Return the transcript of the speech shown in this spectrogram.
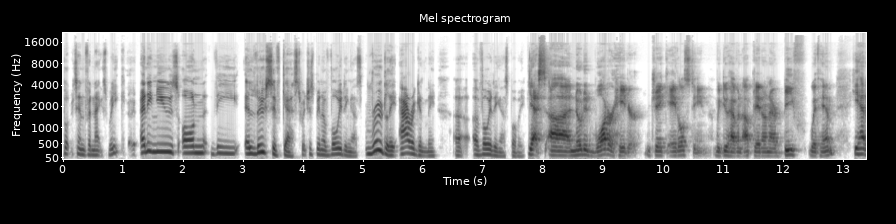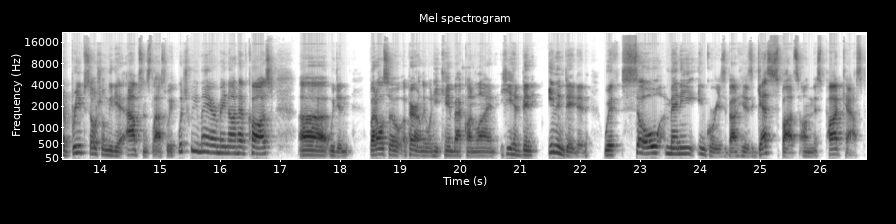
booked in for next week. Any news on the elusive guest, which has been avoiding us, rudely, arrogantly uh, avoiding us, Bobby? Yes, uh, noted water hater Jake Adelstein. We do have an update on our beef with him. He had a brief social media absence last week, which we may or may not have caused. Uh, we didn't, but also apparently when he came back online, he had been inundated with so many inquiries about his guest spots on this podcast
